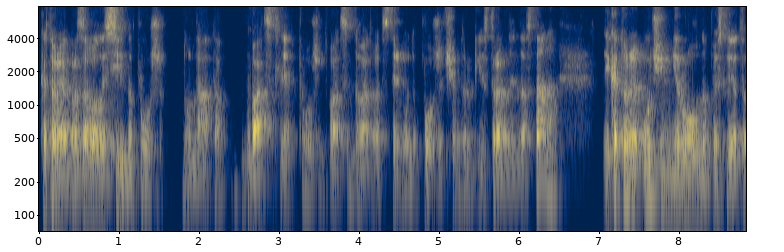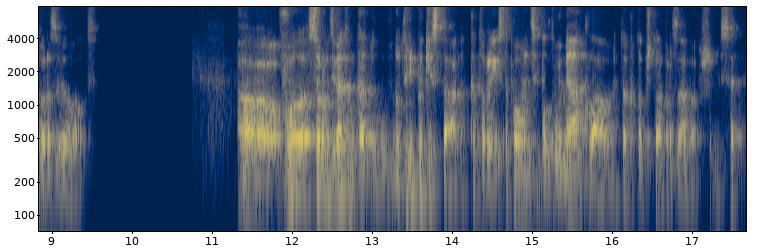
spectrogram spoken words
которая образовалась сильно позже, ну на там, 20 лет позже, 22-23 года позже, чем другие страны Индостана, и которая очень неровно после этого развивалась. В 1949 году внутри Пакистана, который, если помните, был двумя анклавами, только только что образовавшимися,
